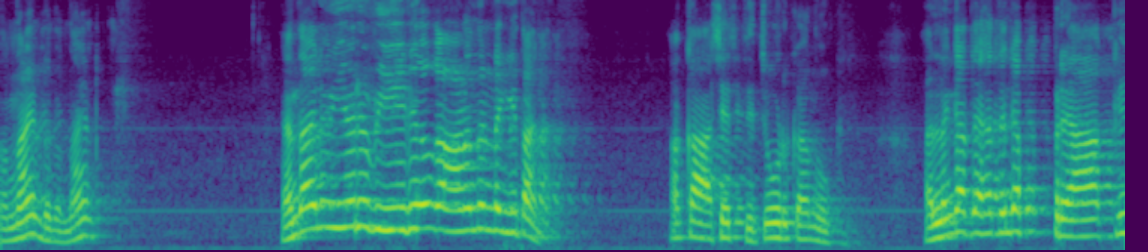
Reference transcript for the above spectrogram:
നന്നായിട്ടുണ്ട് നന്നായിട്ടുണ്ട്. എന്തായാലും ഈ ഒരു വീഡിയോ കാണുന്നുണ്ടെങ്കിൽ താൻ ആ കാശ് എത്തിച്ചു കൊടുക്കാൻ നോക്ക്. അല്ലെങ്കിൽ അദ്ദേഹത്തിന്റെ പ്രാക്ക്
